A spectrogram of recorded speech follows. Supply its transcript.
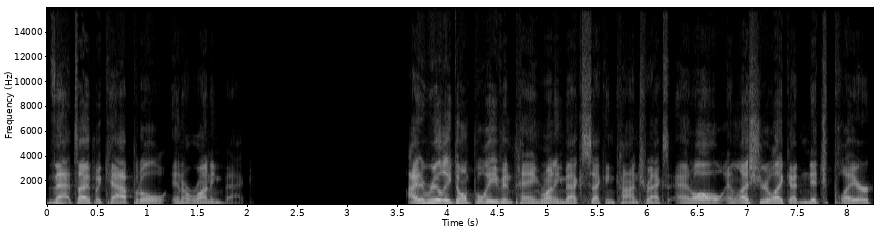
that type of capital in a running back. I really don't believe in paying running back second contracts at all, unless you're like a niche player,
